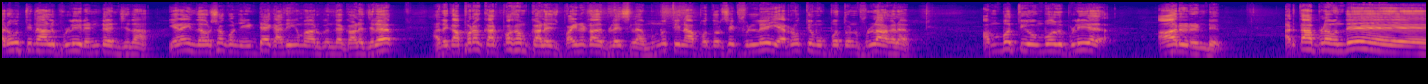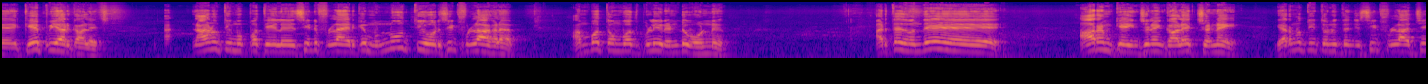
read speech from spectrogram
அறுபத்தி நாலு புள்ளி ரெண்டு அஞ்சு தான். ஏன்னா இந்த வருஷம் கொஞ்சம் இன்டேக் அதிகமாக இருக்கும் இந்த காலேஜில் அதுக்கப்புறம் கற்பகம் காலேஜ் பதினெட்டாவது பிளேஸில் முந்நூற்றி நாற்பத்தொரு சீட் ஃபுல்லு இரநூத்தி முப்பத்தொன்று ஃபுல் ஆகலை. ஐம்பத்தி ஒம்பது புள்ளி ஆறு ரெண்டு. அடுத்தாப்புல வந்து கேபிஆர் காலேஜ் நானூற்றி முப்பத்தேழு சீட்டு ஃபுல்லாக இருக்குது முந்நூற்றி ஒரு சீட் ஃபுல்லாகலை ஐம்பத்தொம்போது புள்ளி ரெண்டு ஒன்று அடுத்தது வந்து ஆர்எம்கே இன்ஜினியரிங் காலேஜ் சென்னை. இரநூத்தி தொண்ணூத்தஞ்சு சீட் ஃபுல்லாச்சு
